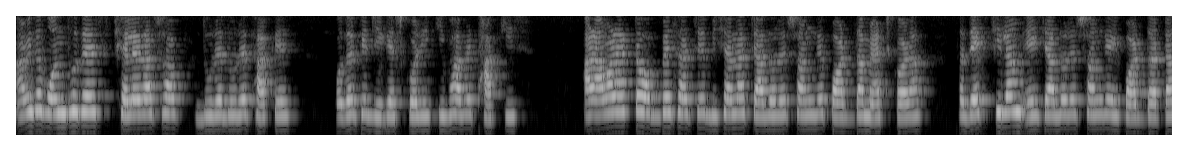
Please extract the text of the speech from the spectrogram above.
আমি তো বন্ধুদের, ছেলেরা সব দূরে দূরে থাকে, ওদেরকে জিজ্ঞেস করি, কীভাবে থাকিস? আর আমার একটা অভ্যেস আছে, বিছানার চাদরের সঙ্গে পর্দা ম্যাচ করা। তা দেখছিলাম এই চাদরের সঙ্গে এই পর্দাটা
